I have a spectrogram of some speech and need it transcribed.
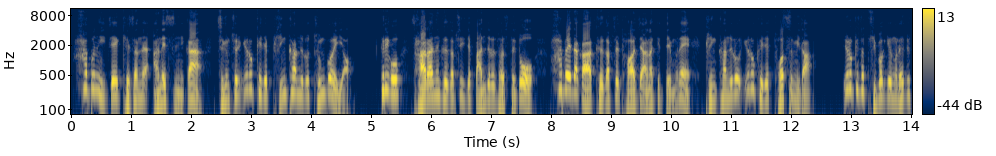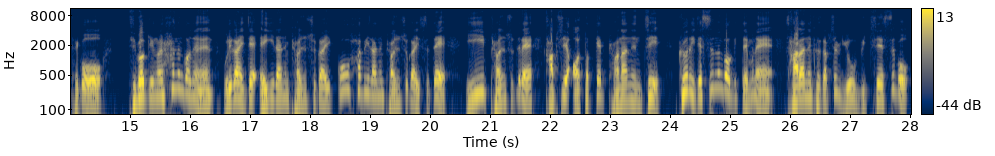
합은 이제 계산을 안 했으니까 지금처럼 이렇게 이제 빈칸으로 둔 거예요. 그리고 4라는 그 값이 이제 만들어졌을 때도 합에다가 그 값을 더하지 않았기 때문에 빈칸으로 이렇게 이제 뒀습니다. 이렇게 해서 디버깅을 해도 되고 디버깅을 하는 거는 우리가 이제 a라는 변수가 있고 합이라는 변수가 있을 때 이 변수들의 값이 어떻게 변하는지 그걸 이제 쓰는 거기 때문에 4라는 그 값을 요 위치에 쓰고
